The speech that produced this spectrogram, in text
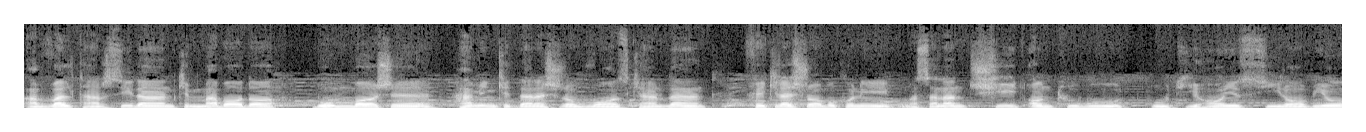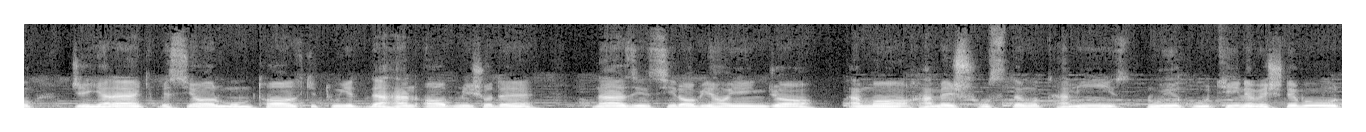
اول ترسیدند که مبادا بم باشه. همین که درش را واز کردند فکرش را بکنید. مثلا چی آن تو بود. قوطی های سیرابی و جگرک بسیار ممتاز که توی دهن آب می شده نه از این سیرابی های اینجا. اما همه شسته و تمیز. روی قوطی نوشته بود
